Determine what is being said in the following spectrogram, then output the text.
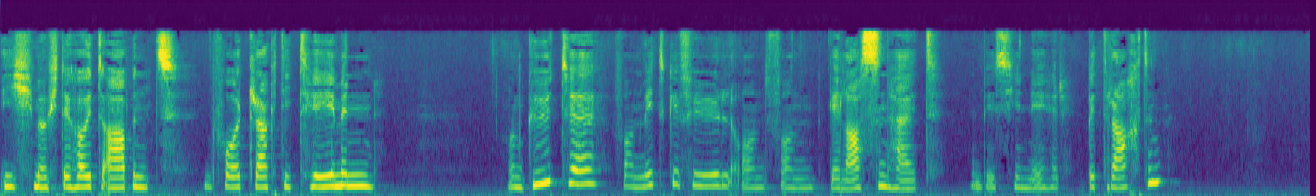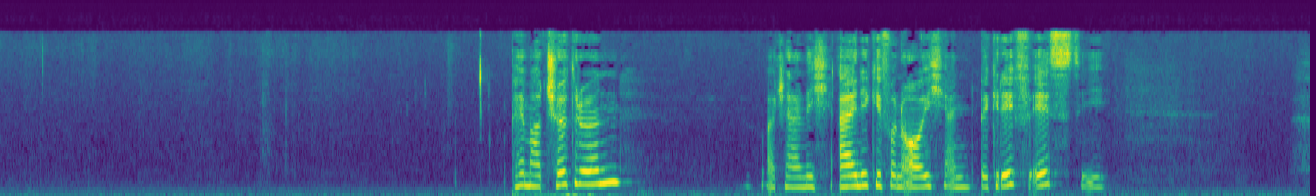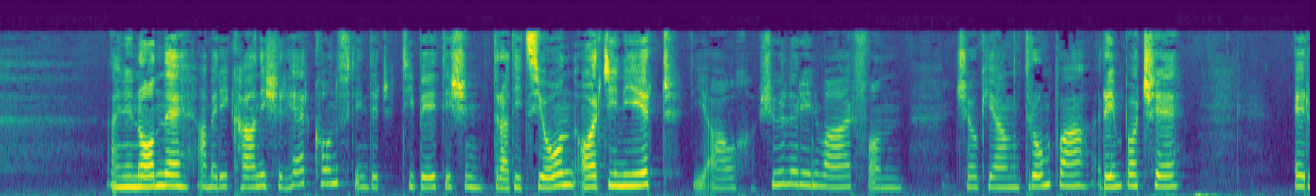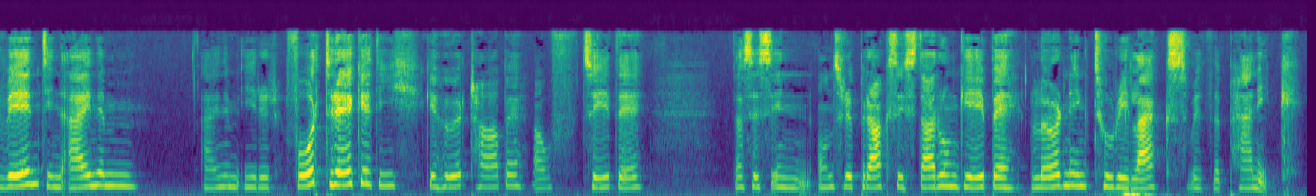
Ich möchte heute Abend im Vortrag die Themen von Güte, von Mitgefühl und von Gelassenheit ein bisschen näher betrachten. Pema Chodron, wahrscheinlich einige von euch ein Begriff ist, die eine Nonne amerikanischer Herkunft in der tibetischen Tradition ordiniert, die auch Schülerin war von Chogyam Trungpa Rinpoche, erwähnt in einem, einem ihrer Vorträge, die ich gehört habe auf CD, dass es in unserer Praxis darum gebe, learning to relax with the panic.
